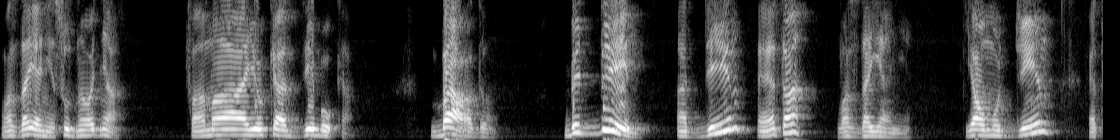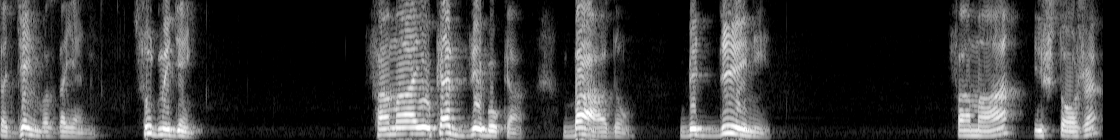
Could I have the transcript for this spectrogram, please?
воздаяние судного дня? Фама юкаддибука. Ба'ду. Биддин. Аддин – это воздаяние. Яумуддин – это день воздаяния. Судный день. Фама юкаддибука. Ба'ду. Биддини. Фама и что же?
